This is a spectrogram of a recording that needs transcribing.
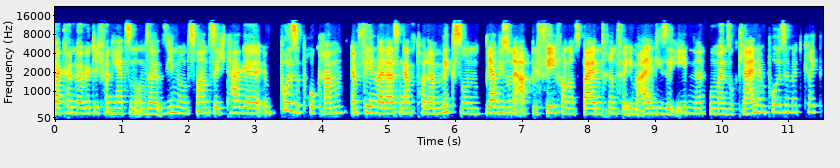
da können wir wirklich von Herzen unser 27 Tage Impulse-Programm empfehlen, weil da ist ein ganz toller Mix und ja, wie so eine Art Buffet von uns beiden drin für eben all diese Ebenen, wo man so kleine Impulse mitkriegt.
